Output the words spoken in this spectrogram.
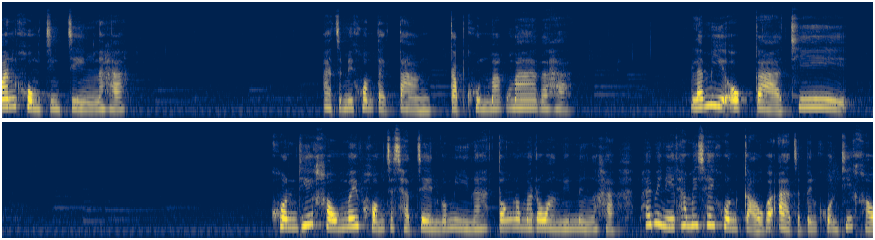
มั่นคงจริง ๆ นะคะ อาจจะมีความแตกต่างกับคุณมากๆอะค่ะ และมีโอกาสที่ คนที่เขาไม่พร้อมจะชัดเจนก็มีนะ ต้องระมัดระวังนิดนึงค่ะไพ่ใบนี้ถ้าไม่ใช่คนเก่าก็อาจจะเป็นคนที่เขา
